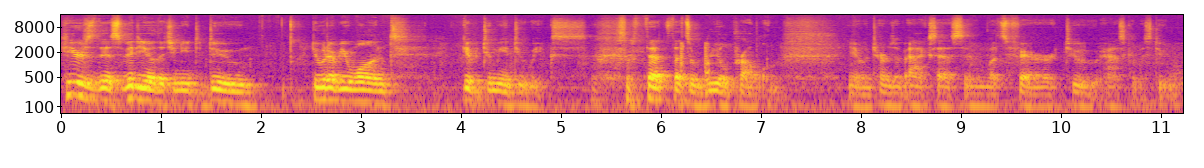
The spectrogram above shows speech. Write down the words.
here's this video that you need to do, do whatever you want, give it to me in two weeks. that's, that's a real problem, you know, in terms of access and what's fair to ask of a student.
